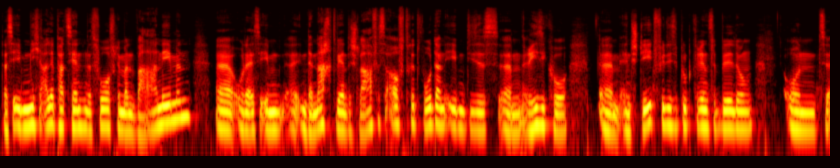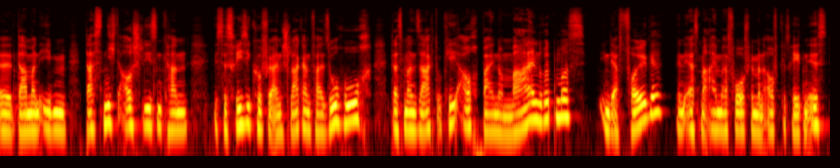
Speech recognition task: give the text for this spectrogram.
dass eben nicht alle Patienten das Vorflimmern wahrnehmen äh, oder es eben äh, in der Nacht während des Schlafes auftritt, wo dann eben dieses ähm, Risiko ähm, entsteht für diese Blutgerinnselbildung. Und äh, da man eben das nicht ausschließen kann, ist das Risiko für einen Schlaganfall so hoch, dass man sagt, okay, auch bei normalen Rhythmus in der Folge, wenn erstmal einmal Vorflimmern aufgetreten ist,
